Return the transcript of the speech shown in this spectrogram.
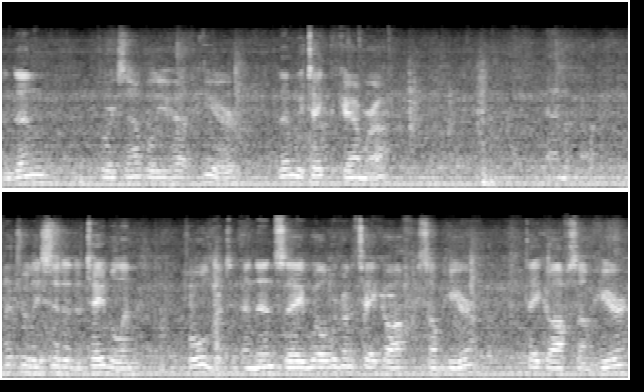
And then, for example, you have here, then we take the camera and literally sit at a table and hold it, and then say, well, we're going to take off some here, take off some here,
